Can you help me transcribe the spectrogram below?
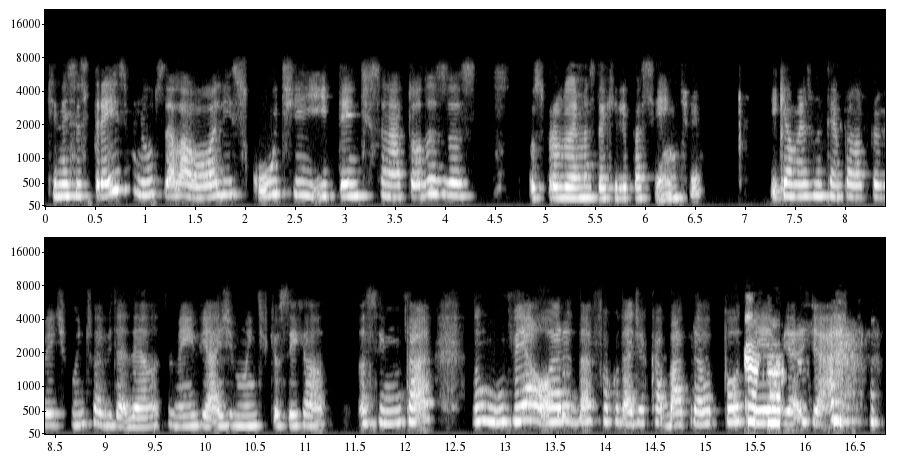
que nesses três minutos ela olhe, escute e tente sanar todos os, os problemas daquele paciente e que ao mesmo tempo ela aproveite muito a vida dela também, viaje muito, porque eu sei que ela assim não tá não vê a hora da faculdade acabar para ela poder uhum. viajar.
